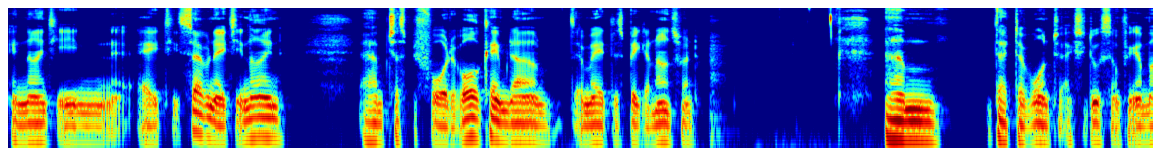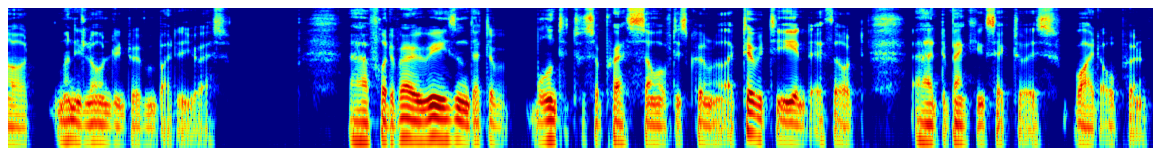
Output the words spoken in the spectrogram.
in 1987, 89, um, just before the wall came down. They made this big announcement um, that they want to actually do something about money laundering driven by the US. Uh, for the very reason that they wanted to suppress some of this criminal activity and they thought uh, the banking sector is wide open.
